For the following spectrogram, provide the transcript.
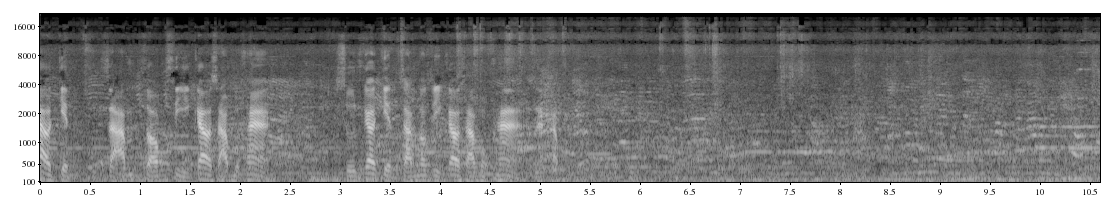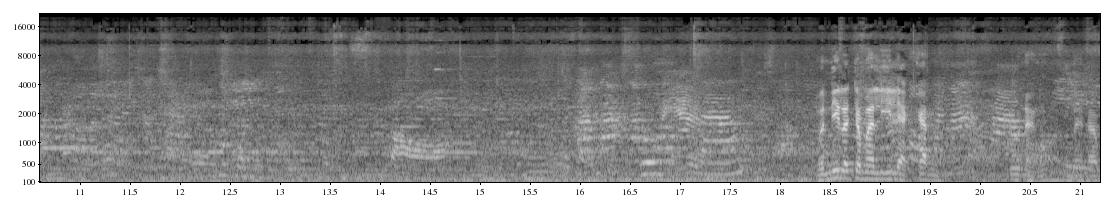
097 324 9365 097 324 9365 นะครับวันนี้เราจะมารีแลกซ์กัน ดูหนังนะครับ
